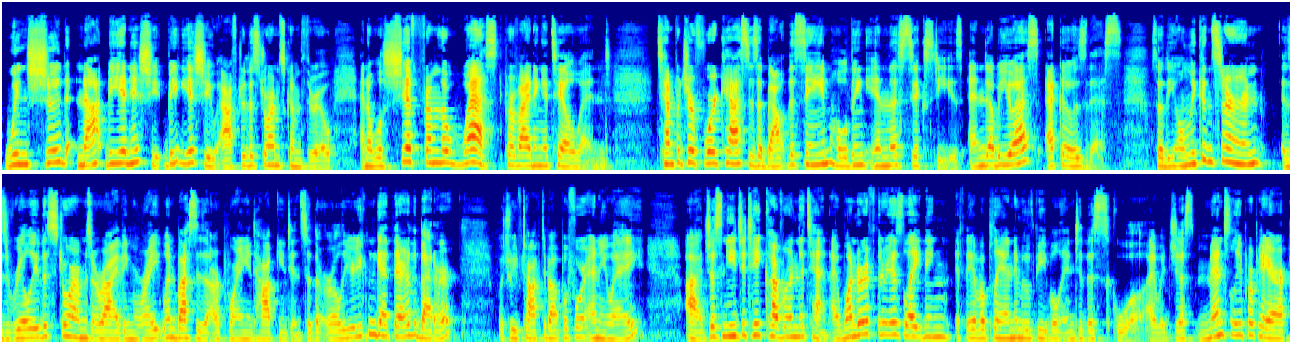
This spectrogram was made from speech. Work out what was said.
Wind should not be an issue, big issue after the storms come through, and it will shift from the west, providing a tailwind. Temperature forecast is about the same, holding in the 60s. NWS echoes this. So the only concern is really the storms arriving right when buses are pouring into Hopkinton. So the earlier you can get there, the better, which we've talked about before anyway. Uh, just need to take cover in the tent. I wonder if there is lightning, if they have a plan to move people into the school. I would just mentally prepare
